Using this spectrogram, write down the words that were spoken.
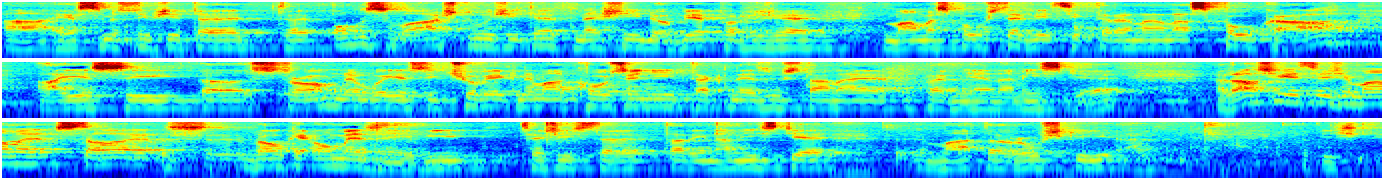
A já si myslím, že to je, to je obzvlášť důležité v dnešní době, protože máme spoustu věcí, které na nás fouká a jestli uh, strom nebo jestli člověk nemá koření, tak nezůstane pevně na místě. A další věc je, že máme stále velké omezení. Vy, kteří jste tady na místě, máte roušky. Bych,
